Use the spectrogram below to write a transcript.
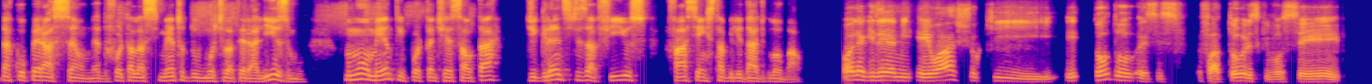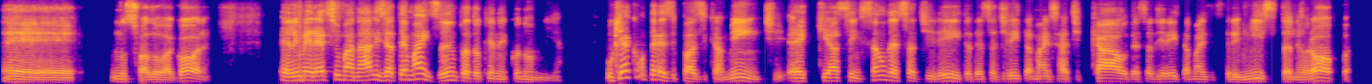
da cooperação, né, do fortalecimento do multilateralismo, num momento, importante ressaltar, de grandes desafios face à instabilidade global? Olha, Guilherme, eu acho que todos esses fatores que você é, nos falou agora, ele merece uma análise até mais ampla do que na economia. O que acontece basicamente é que a ascensão dessa direita, dessa direita mais radical, dessa direita mais extremista na Europa,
